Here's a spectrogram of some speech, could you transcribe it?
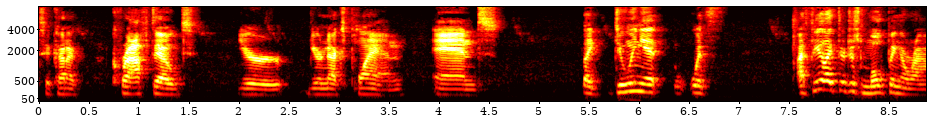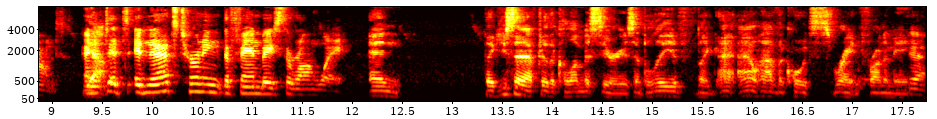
to kind of craft out your your next plan and like doing it with I feel like they're just moping around. And Yeah. it's, it's and that's turning the fan base the wrong way. And like you said after the Columbus series, I believe like I, I don't have the quotes right in front of me. Yeah.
